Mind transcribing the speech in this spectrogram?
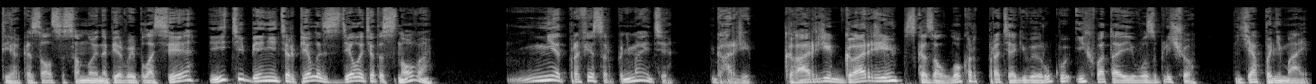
Ты оказался со мной на первой полосе, и тебе не терпелось сделать это снова?» «Нет, профессор, понимаете?» «Гарри, Гарри, Гарри!» — сказал Локарт, протягивая руку и хватая его за плечо. «Я понимаю.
